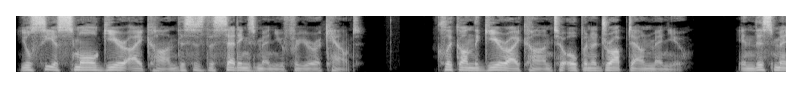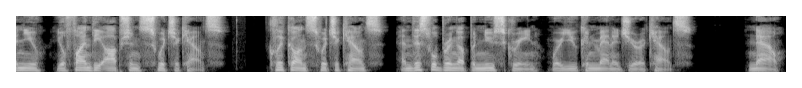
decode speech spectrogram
You'll see a small gear icon. This is the settings menu for your account. Click on the gear icon to open a drop-down menu. In this menu, you'll find the option Switch Accounts. Click on Switch Accounts, and this will bring up a new screen where you can manage your accounts. Now,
